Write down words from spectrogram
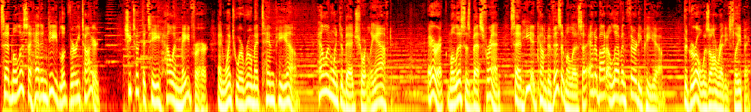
said Melissa had indeed looked very tired. She took the tea Helen made for her and went to her room at 10 p.m. Helen went to bed shortly after. Eric, Melissa's best friend, said he had come to visit Melissa at about 11:30 p.m. The girl was already sleeping,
